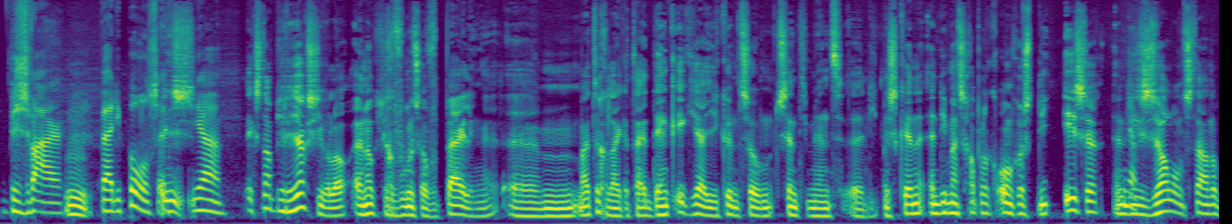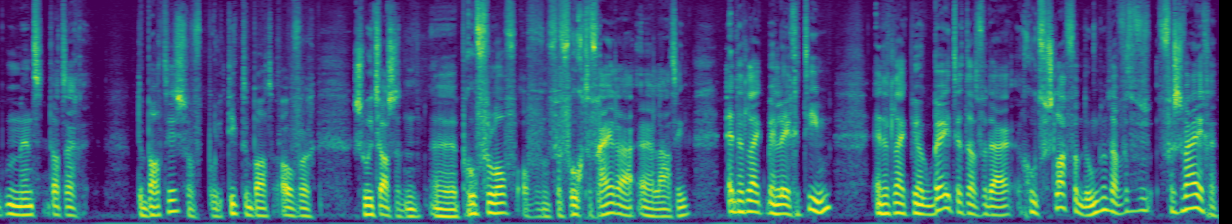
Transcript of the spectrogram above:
bezwaar Hmm. bij die polls. En, Ik- ja, Ik snap je reactie wel en ook je gevoelens over peilingen. Ehm, maar tegelijkertijd denk ik, ja, je kunt zo'n sentiment eh, niet miskennen. En die maatschappelijke onrust, die is er. En Ja. die zal ontstaan op het moment dat er debat is... of politiek debat over zoiets als een eh, proefverlof... of een vervroegde vrijlating. En dat lijkt mij legitiem. En het lijkt me ook beter dat we daar goed verslag van doen... dan dat we het verzwijgen.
